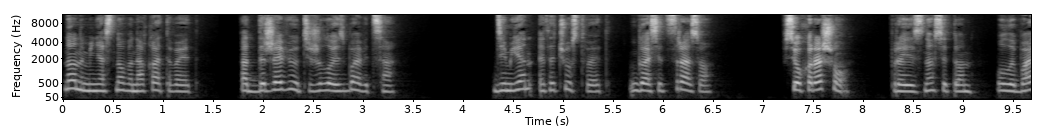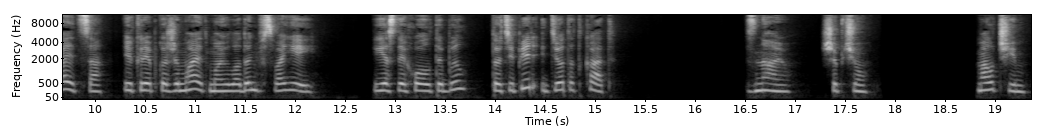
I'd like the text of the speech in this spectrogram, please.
но на меня снова накатывает. От дежавю тяжело избавиться. Демьян это чувствует, гасит сразу. «Все хорошо», — произносит он, улыбается и крепко сжимает мою ладонь в своей. Если холод и был, то теперь идет откат. «Знаю», — шепчу. Молчим,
